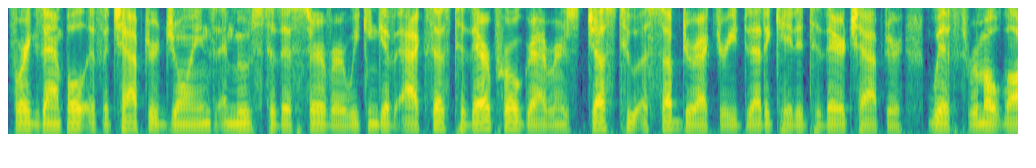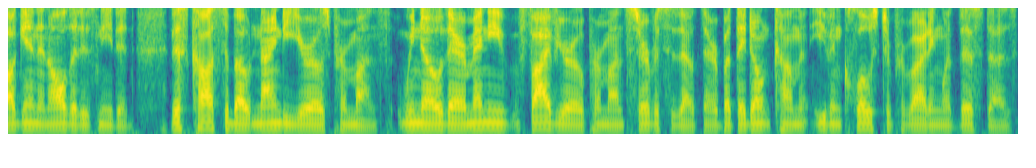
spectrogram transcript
For example, if a chapter joins and moves to this server, we can give access to their programmers just to a subdirectory dedicated to their chapter with remote login and all that is needed. This costs about 90 euros per month. We know there are many 5 euro per month services out there, but they don't come even close to providing what this does.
